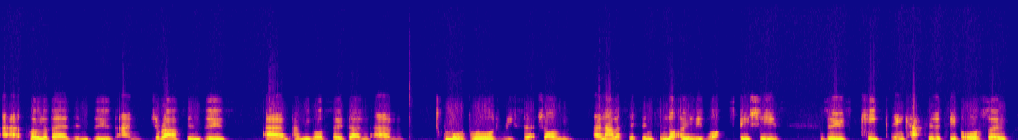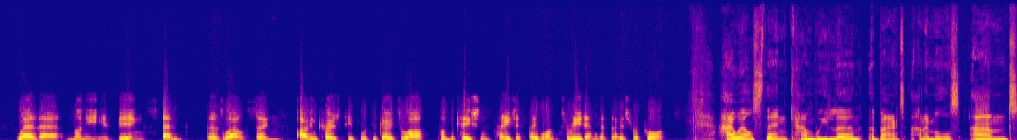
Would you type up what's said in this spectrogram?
uh, polar bears in zoos, and giraffes in zoos. Um, and we've also done um, more broad research on analysis into not only what species zoos keep in captivity, but also where their money is being spent as well. So mm. I would encourage people to go to our publications page if they want to read any of those reports. How else then can we learn about animals and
